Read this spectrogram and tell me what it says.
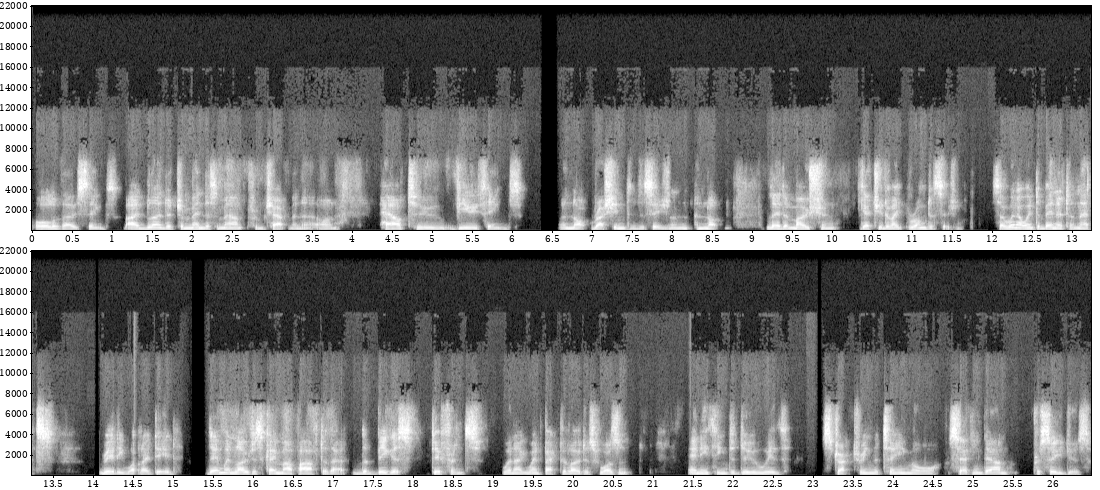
all of those things. I'd learned a tremendous amount from Chapman on how to view things and not rush into decision and not let emotion get you to make the wrong decision. So when I went to Benetton, that's really what I did. Then when Lotus came up after that, the biggest difference when I went back to Lotus wasn't anything to do with structuring the team or setting down procedures.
